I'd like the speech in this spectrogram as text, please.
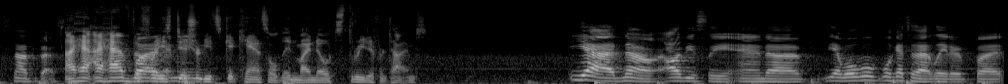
It's not the best. I, ha- I have the But, phrase I Disher needs to get canceled in my notes three different times. Yeah, no, obviously, and uh, yeah, well, we'll we'll get to that later. But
